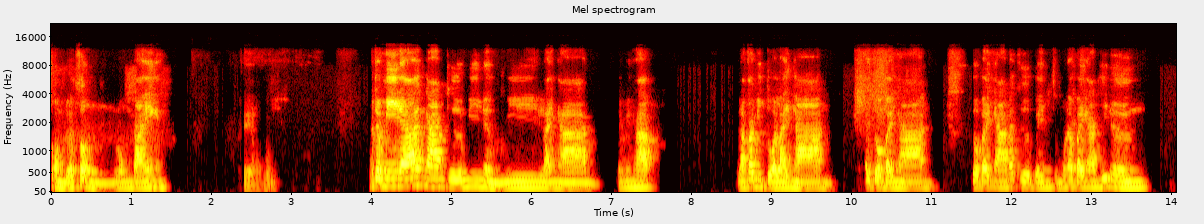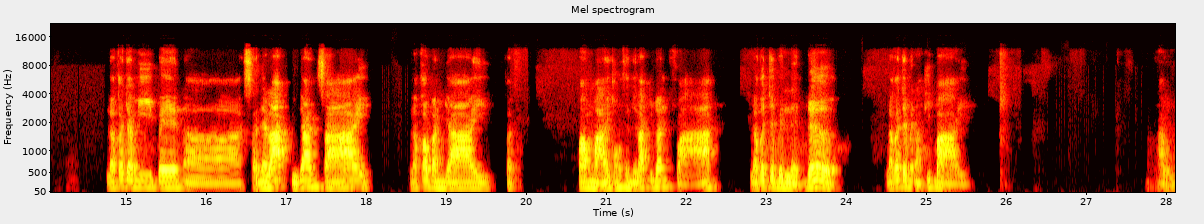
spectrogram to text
ส่งเดี๋ยวส่งลงไดร์ไงโอเคครับผมมันจะมีนะ งานคือมีหนึ่งมีรายงานใช่ไหมครับ แล้วก็มีตัวรายงานไอ้ตัวใบงาน ตัวใบงานก็คือเป็นสมมุติว่าใบงานที่หนึ่งแล้วก็จะมีเป็นอ่าสัญลักษณ์อยู่ด้านซ้าย แล้วก็บรรยายความหมายของสัญลักษณ์อยู่ด้านขวา แล้วก็จะเป็นเลดเดอร์ แล้วก็จะเป็นอธิบายนะครับผม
